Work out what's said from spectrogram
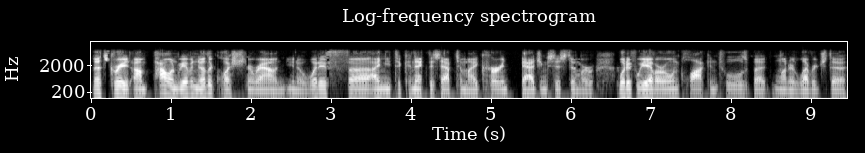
that's great. Um, Pawan, we have another question around, you know, what if uh, I need to connect this app to my current badging system, or what if we have our own clock and tools, but want to leverage the,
